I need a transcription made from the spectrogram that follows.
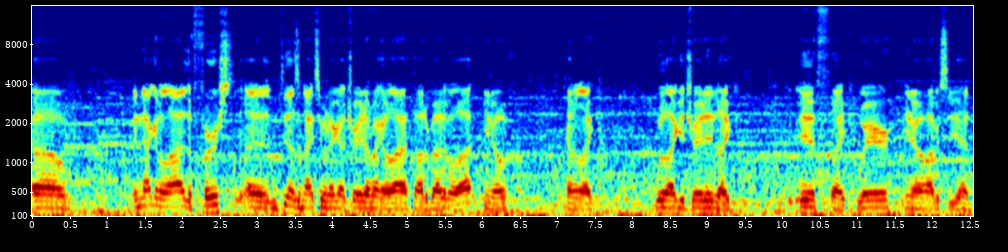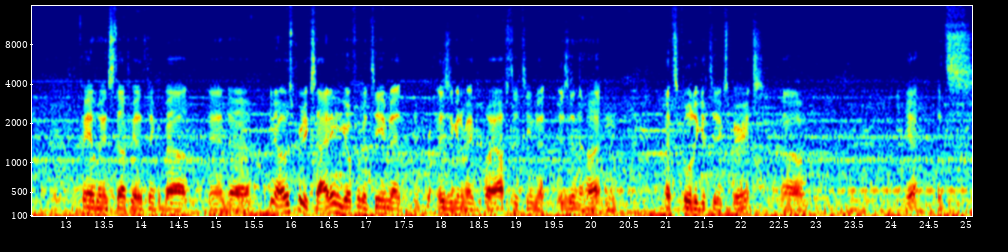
Um, and not gonna lie, the first uh, in 2019 when I got traded, I'm not gonna lie, I thought about it a lot. You know, kind of like, will I get traded? Like, if, like, where? You know, obviously you had family and stuff you had to think about, and uh, you know, it was pretty exciting. You go from a team that isn't going to make the playoffs to a team that is in the hunt, and that's cool to get to experience. Um, yeah, it's.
